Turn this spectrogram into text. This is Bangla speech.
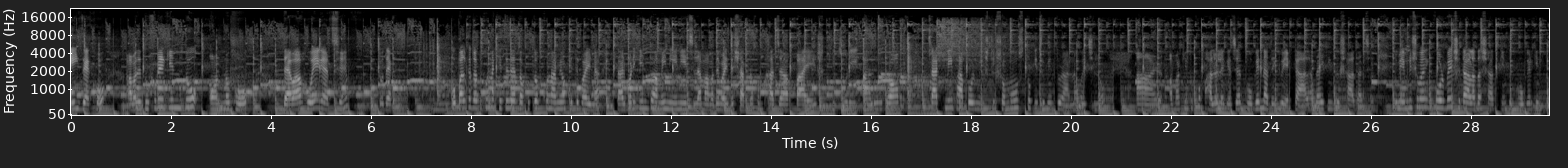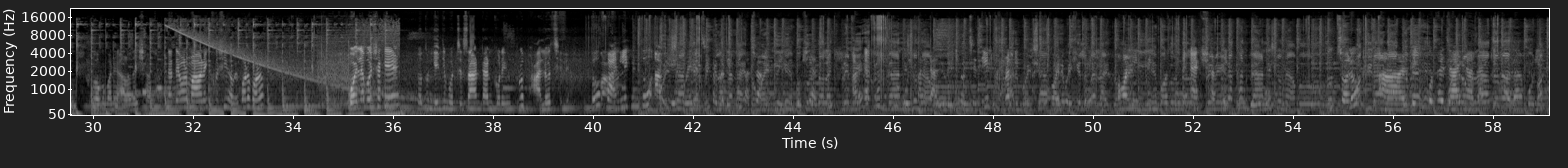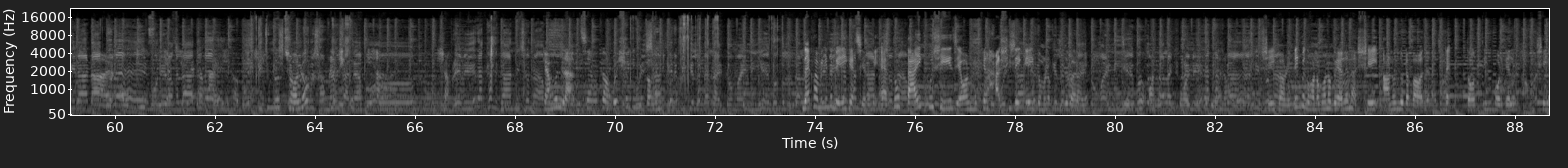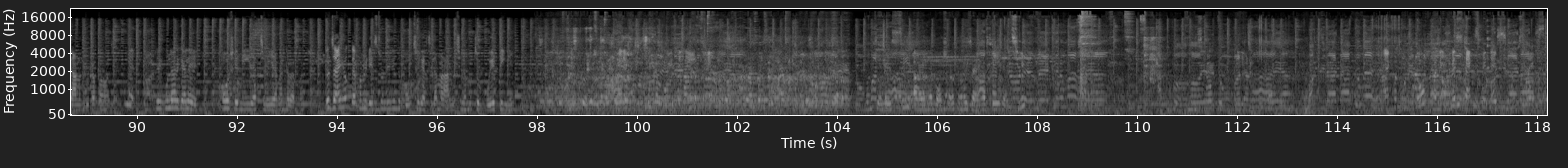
এই দেখো, আমাদের দুপুরের কিন্তু অন্নভোগ দেওয়া হয়ে গেছে। তো দেখো, গোপালকে যতক্ষণ না খেতে দেয়, ততক্ষণ আমিও খেতে পারি না। তারপরে কিন্তু আমি নিয়ে নিয়েছিলাম আমাদের বাড়িতে সাত রকম ভাজা, পায়েস, খিচুড়ি, আলুর দম। চাটনি, পাঁপড়, মিষ্টি সমস্ত কিছু কিন্তু রান্না হয়েছিল। আর আমার কিন্তু খুব ভালো লেগেছে। আর ভোগের না দেখবে, একটা আলাদাই কিন্তু স্বাদ আছে। তুমি এমনি সময় করবে, সেটা আলাদা স্বাদ, কিন্তু ভোগের কিন্তু ভগবানের আলাদাই স্বাদ তাতে আমার মা অনেক খুশি হবে। বড় বড় পয়লা বৈশাখে নতুন গেঞ্জি পরছে স্নান টান করে পুরো ভালো ছেলে। তো ফাইনালি কিন্তু আমি রেডি হয়ে গেছি তোমরা দেখতেই পাচ্ছ আমি রেডি হয়ে বসে আছি। আর এখন ওইখানে ডাল রেডি হচ্ছে দেন আমরা কিন্তু অনেক দিন পর একসাথে তো চলো আর দেখি কোথায় যাই না যাই কি খাওয়া দাওয়া করি। আর অবভিয়াসলি আজকে একটা বাইরেই হবে। তো চলো আমরা দেখতে থাকি আর। কেমন লাগছে আমাকে অবশ্যই কিন্তু কমেন্ট করো। দেখো আমি কিন্তু বেরিয়ে গেছি আর আমি এতটাই খুশি যে আমার মুখের হাসি দেখলেই তোমরা বুঝতে পারবে যেহেতু অনেক পর কিন্তু বেরানো হলো। সেই কারণে দেখবে ঘন ঘন বেরালে না সেই আনন্দটা পাওয়া যায় না যেটা দশ দিন পর গেলে সেই আনন্দটা পাওয়া যায়। মানে রেগুলার গেলে ও সে নিয়ে যাচ্ছে নিয়ে এমন একটা ব্যাপার। তো যাই হোক, দেখো আমি রেস্টুরেন্টে কিন্তু পৌঁছে গেছিলাম আর আমি ছিলাম হচ্ছে ওয়েটিংয়ে চলে এসেছি আর আমরা বসার কোনো জায়গা পেয়ে গেছি। এখন মানে এখানে স্ন্যাক্স খেতে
